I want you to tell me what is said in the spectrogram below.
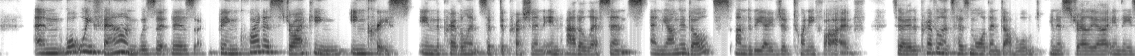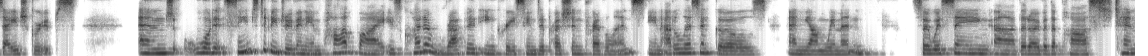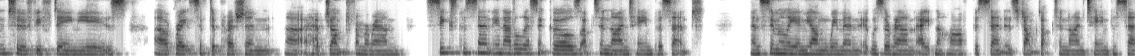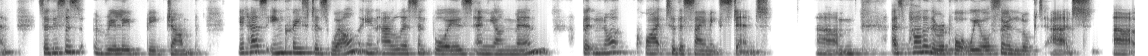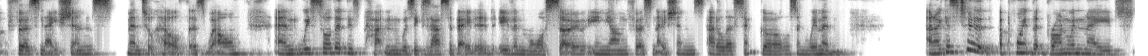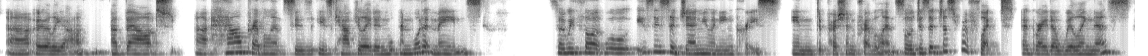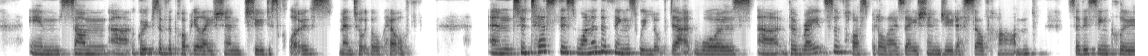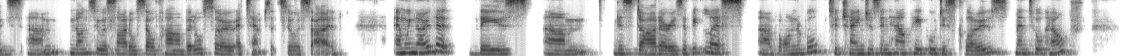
And what we found was that there's been quite a striking increase in the prevalence of depression in adolescents and young adults under the age of 25. So the prevalence has more than doubled in Australia in these age groups. And what it seems to be driven in part by is quite a rapid increase in depression prevalence in adolescent girls and young women. So we're seeing uh, that over the past 10 to 15 years, uh, rates of depression uh, have jumped from around 6% in adolescent girls up to 19%. And similarly, in young women, it was around 8.5%. It's jumped up to 19%. So this is a really big jump. It has increased as well in adolescent boys and young men, but not quite to the same extent. Um, as part of the report, we also looked at uh, First Nations mental health as well. And we saw that this pattern was exacerbated even more so in young First Nations adolescent girls and women. And I guess to a point that Bronwyn made uh, earlier about uh, how prevalence is, is calculated and, and what it means. So we thought, well, is this a genuine increase in depression prevalence, or does it just reflect a greater willingness in some uh, groups of the population to disclose mental ill health? And to test this, one of the things we looked at was uh, the rates of hospitalization due to self harm. So, this includes um, non suicidal self harm, but also attempts at suicide. And we know that these, um, this data is a bit less uh, vulnerable to changes in how people disclose mental health.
